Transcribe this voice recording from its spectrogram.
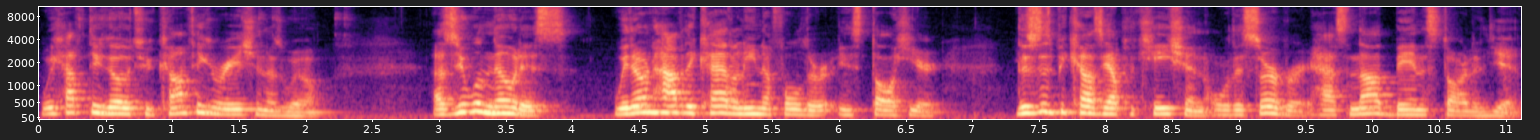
we have to go to Configuration as well. As you will notice, we don't have the Catalina folder installed here. This is because the application or the server has not been started yet.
